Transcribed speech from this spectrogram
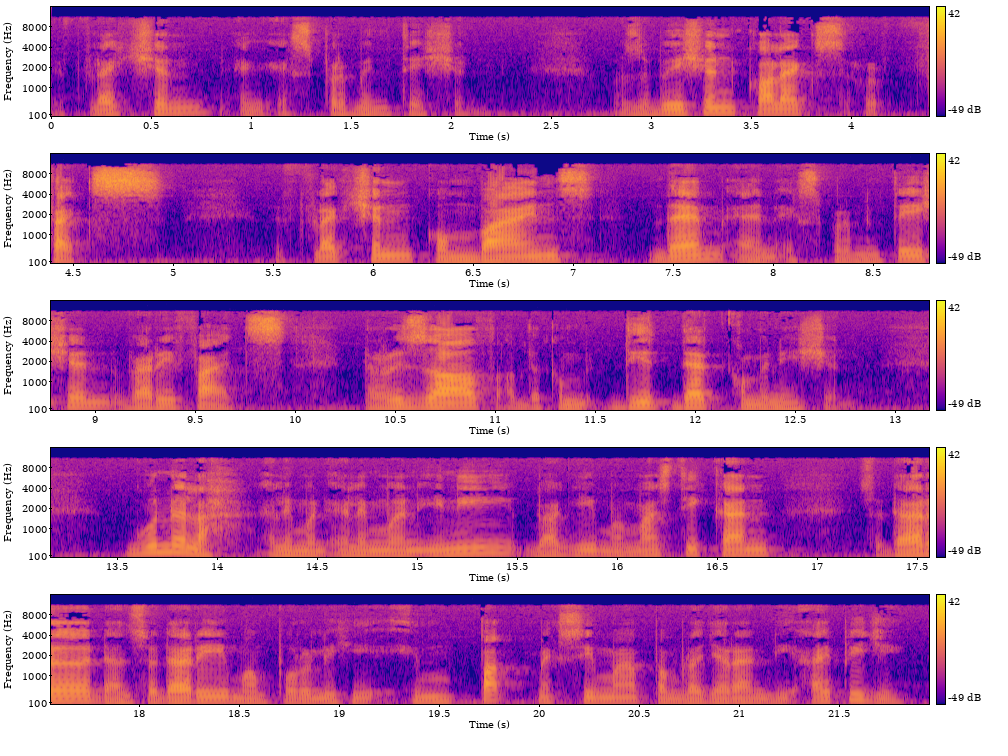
reflection, and experimentation. Observation collects facts, reflection combines them, and experimentation verifies the result of the, that combination. Gunalah elemen-elemen ini bagi memastikan saudara dan saudari memperolehi impak maksima pembelajaran di IPG.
